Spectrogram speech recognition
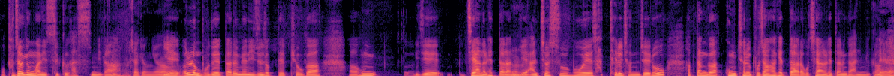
어, 부작용만 있을 것 같습니다. 아, 부작용요? 예, 언론 보도에 따르면 이준석 대표가 어, 홍, 이제 제안을 했다라는 음. 게 안철수 후보의 사퇴를 전제로 합당과 공천을 보장하겠다라고 제안을 했다는 거 아닙니까? 네.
